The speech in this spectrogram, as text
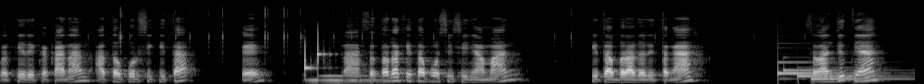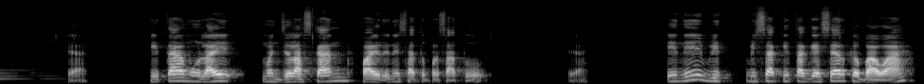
ke kiri ke kanan atau kursi kita, oke. Nah, setelah kita posisi nyaman, kita berada di tengah. Selanjutnya, ya, kita mulai menjelaskan file ini satu persatu. Ya. Ini bisa kita geser ke bawah,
